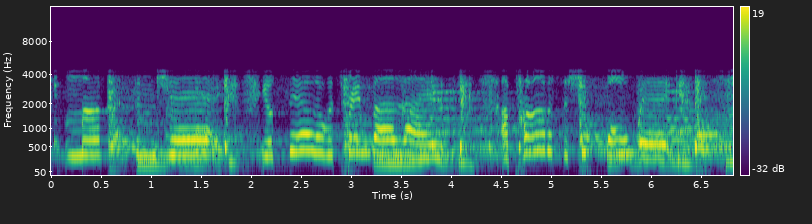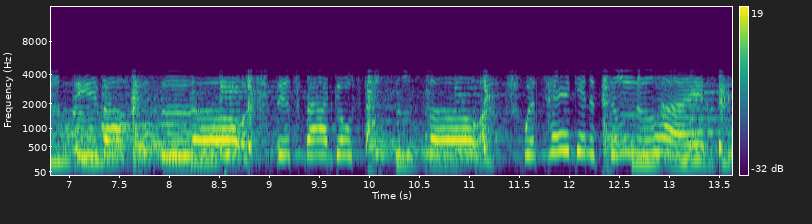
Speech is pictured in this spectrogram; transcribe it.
keep my breath in check. Your silhouette's framed by lights. I promise the ship won't wreck. Leave our fears below. This ride goes fast and slow. We're taking it to new heights.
